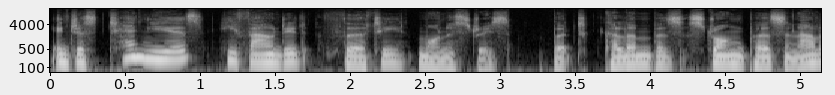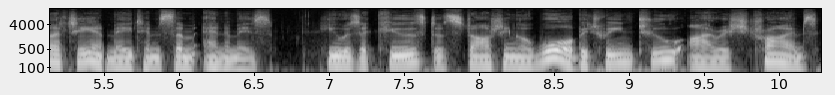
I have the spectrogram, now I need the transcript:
In just 10 years, he founded 30 monasteries. But Columba's strong personality made him some enemies. He was accused of starting a war between two Irish tribes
